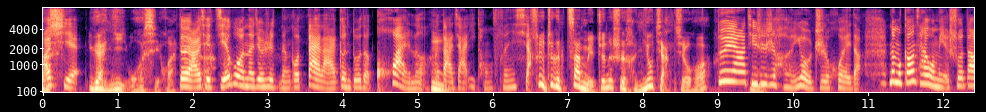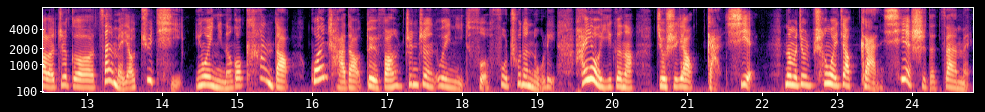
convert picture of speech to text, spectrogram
而且愿意，我喜欢。对，而且结果呢，就是能够带来更多的快乐和嗯大家一同分享。所以这个赞美真的是很有讲究哦。对呀、其实是很有智慧的。那么刚才我们也说到了，这个赞美要具体，因为你能够看到。观察到对方真正为你所付出的努力，还有一个呢，就是要感谢，那么就称为叫感谢式的赞美。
